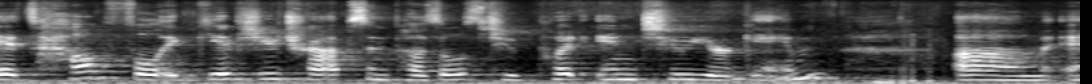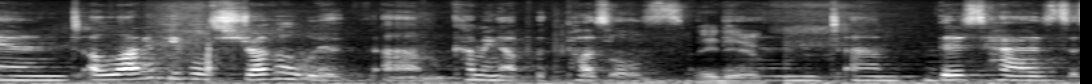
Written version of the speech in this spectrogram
it's helpful. It gives you traps and puzzles to put into your game. Um, and a lot of people struggle with um, coming up with puzzles. They do. And um, this has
